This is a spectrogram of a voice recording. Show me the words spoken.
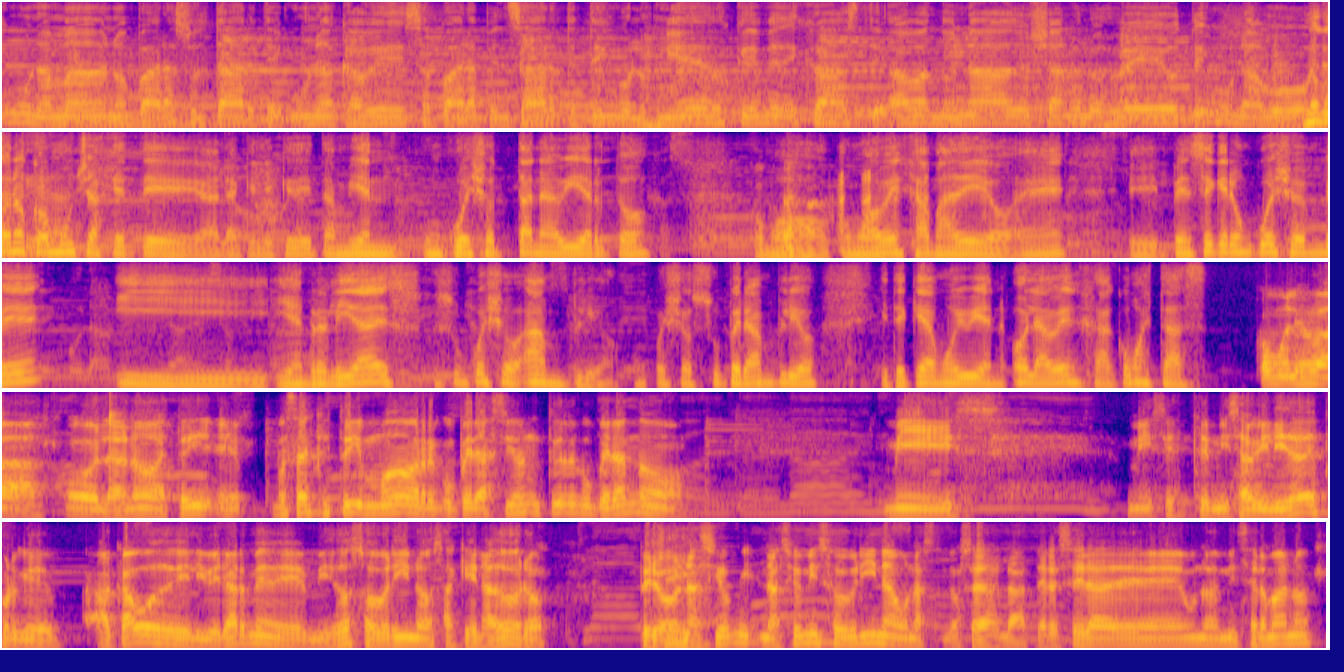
Tengo una mano para soltarte, una cabeza para pensarte. Tengo los miedos que me dejaste abandonado, ya no los veo. Tengo una voz. No conozco mucha gente a la que le quede también un cuello tan abierto como, como a Benja Amadeo. ¿eh? Eh, pensé que era un cuello en B y, y en realidad es, es, un cuello amplio, un cuello súper amplio y te queda muy bien. Hola Benja, ¿cómo estás? ¿Cómo les va? Hola, no, estoy. Eh, vos sabés que estoy en modo recuperación, estoy recuperando mis. Mis, este, mis habilidades porque acabo de liberarme de mis dos sobrinos a quien adoro, pero sí. nació, mi, nació mi sobrina, una, o sea, la tercera de uno de mis hermanos,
